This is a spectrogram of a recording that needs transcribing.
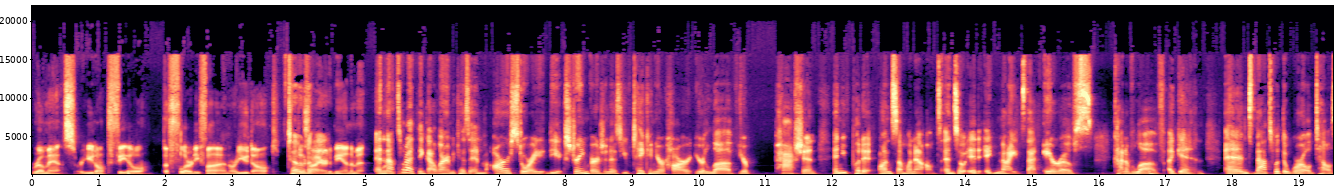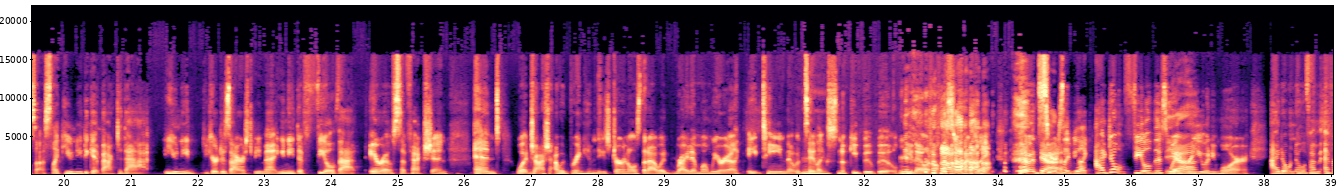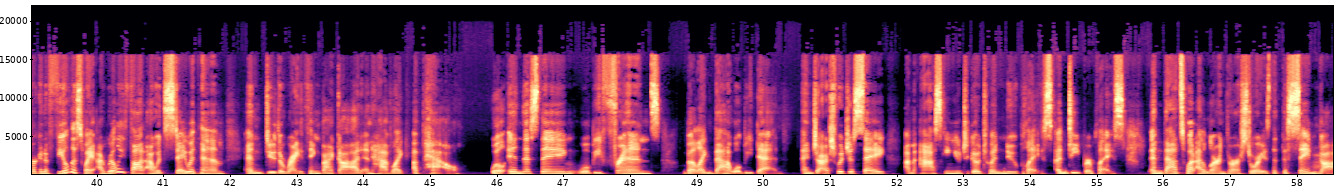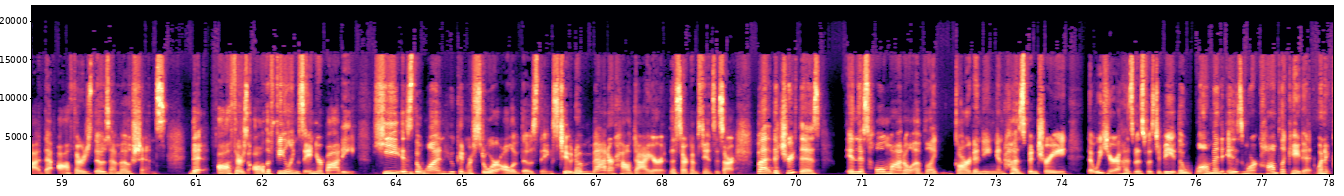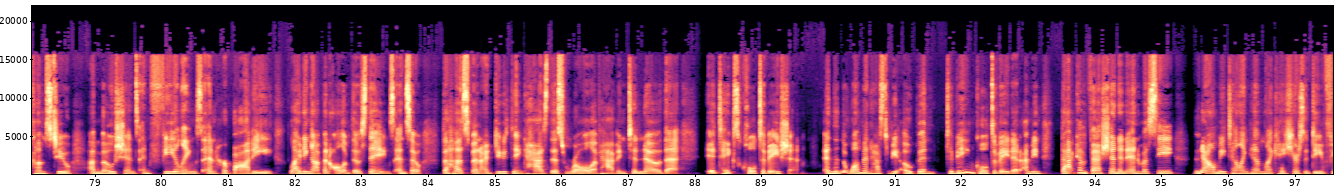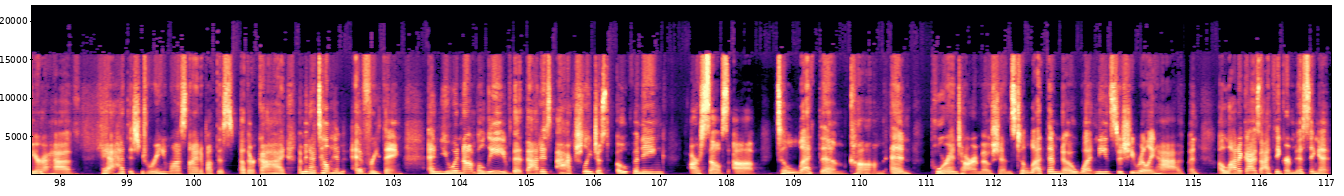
romance or you don't feel the flirty fun or you don't Totally. desire to be intimate. And or- that's what I think I learned because in our story, the extreme version is you've taken your heart, your love, your passion, and you put it on someone else. And so it ignites that eros kind of love again. And that's what the world tells us. Like, you need to get back to that. You need your desires to be met. You need to feel that eros affection. And what Josh, I would bring him these journals that I would write him when we were like 18 that would say Mhm. like Snooky Boo Boo, Yeah. you know, and all this stuff. I'd like, I would Yeah. seriously be like, I don't feel this way Yeah. for you anymore. I don't know if I'm ever going to feel this way. I really thought I would stay with him and do the right thing by God and have like a pal. We'll end this thing, we'll be friends, but like that will be dead. And Josh would just say, I'm asking you to go to a new place, a deeper place. And that's what I learned through our story is that the same Mm. God that authors those emotions, that authors all the feelings in your body, he is the one who can restore all of those things too, no matter how dire the circumstances are. But the truth is, in this whole model of like gardening and husbandry that we hear a husband's supposed to be, the woman is more complicated when it comes to emotions and feelings and her body lighting up and all of those things. And so the husband, I do think, has this role of having to know that it takes cultivation. And then the woman has to be open to being cultivated. I mean, that confession and intimacy, now me telling him, like, hey, here's a deep fear I have. Hey, I had this dream last night about this other guy. I mean, I tell him everything. And you would not believe that that is actually just opening ourselves up to let them come and pour into our emotions, to let them know what needs does she really have. And a lot of guys, I think, are missing it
